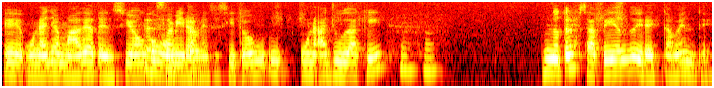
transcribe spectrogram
eh, una llamada de atención como, mira, Exacto. necesito un- una ayuda aquí, Ujú. no te lo está pidiendo directamente,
